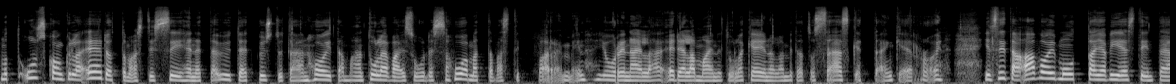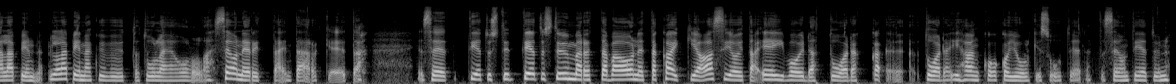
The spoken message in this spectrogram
Mutta uskon kyllä ehdottomasti siihen, että YT pystytään hoitamaan tulevaisuudessa huomattavasti paremmin juuri näillä edellä mainituilla keinoilla, mitä tuossa äskettäin kerroin. Ja sitä avoimuutta ja viestintää ja läpinäkyvyyttä tulee olla. Se on erittäin tärkeää. Ja se tietysti, tietysti ymmärrettävää on, että kaikkia asioita ei voida tuoda, tuoda ihan koko julkisuuteen, että se on tietyn,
